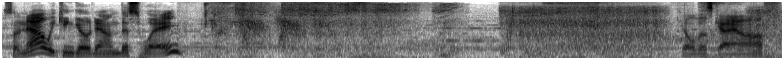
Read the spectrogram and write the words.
So now we can go down this way. Kill this guy off.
